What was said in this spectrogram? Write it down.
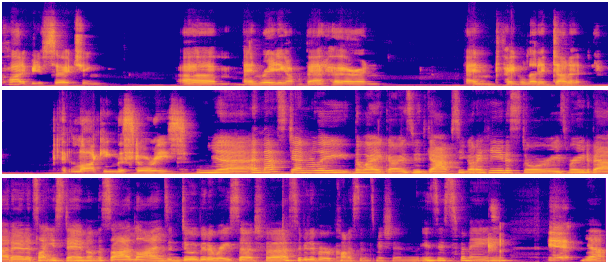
quite a bit of searching um, and reading up about her and and people that had done it, liking the stories. Yeah, and that's generally the way it goes with gaps. You got to hear the stories, read about it. It's like you stand on the sidelines and do a bit of research first, a bit of a reconnaissance mission. Is this for me? Yeah, Yeah,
